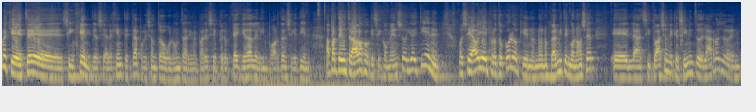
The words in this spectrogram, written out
No es que esté sin gente, o sea, la gente está porque son todos voluntarios, me parece, pero que hay que darle la importancia que tienen. Aparte de un trabajo que se comenzó y hoy tienen. O sea, hoy hay protocolos que no- no nos permiten conocer eh, la situación de crecimiento del arroyo en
